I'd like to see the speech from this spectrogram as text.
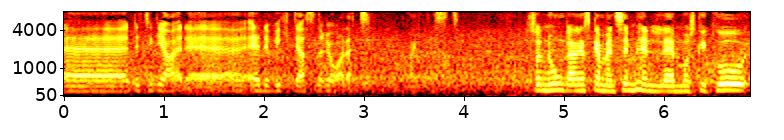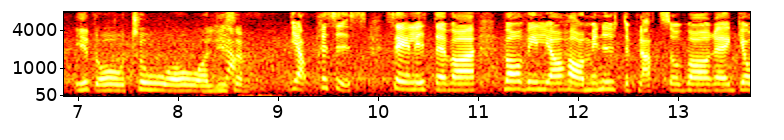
Eh, det tycker jag är det, är det viktigaste rådet faktiskt. Så nogle gange skal man simpelthen lade måske gå et år, to år og ligesom... Ja, ja, precis. Se lite var, var vill jag ha min uteplats och var, eh,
